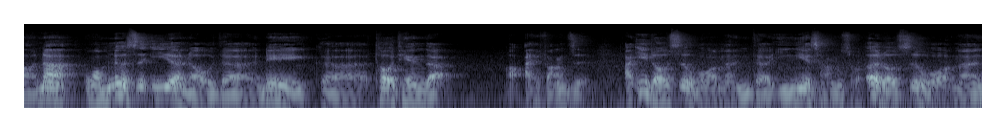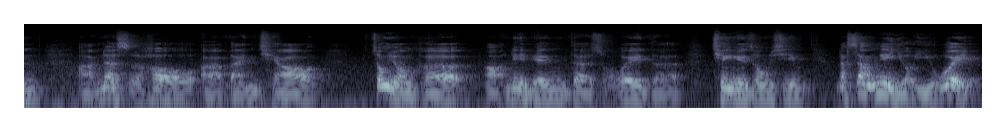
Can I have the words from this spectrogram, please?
哦，那我们那个是一二楼的那个透天的啊矮房子啊，一楼是我们的营业场所，二楼是我们啊那时候啊板桥中永和啊那边的所谓的签约中心，那上面有一位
